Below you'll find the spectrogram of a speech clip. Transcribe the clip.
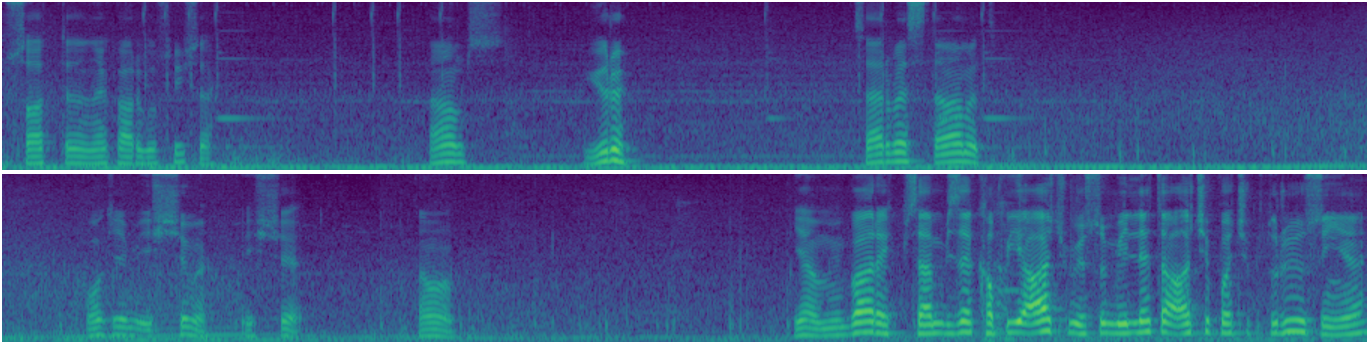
Bu saatte de ne kargosuysa. Tamam. Yürü. Serbest devam et. Bakayım işçi mi? İşçi. Tamam. Ya mübarek sen bize kapıyı açmıyorsun millete açıp açıp duruyorsun ya.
